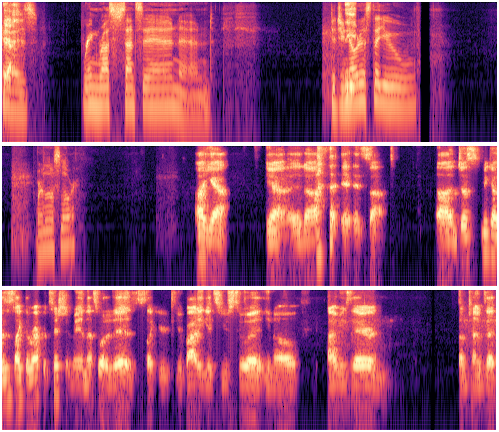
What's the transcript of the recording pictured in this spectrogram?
Yeah. Because ring rust sets in, and did you The- notice that you were a little slower? Oh yeah, yeah. It uh, it, it sucked. Uh, just because it's like the repetition, man. That's what it is. It's like your your body gets used to it. You know, timing's there, and sometimes that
